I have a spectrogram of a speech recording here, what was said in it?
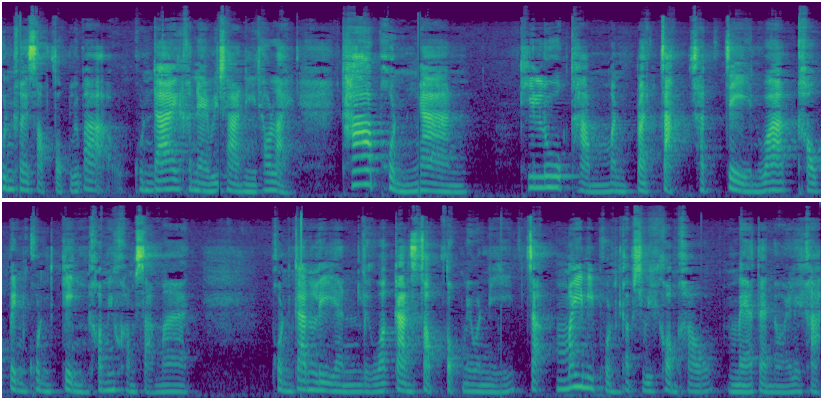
คุณเคยสอบตกหรือเปล่า คุณได้คะแนนวิชานี้เท่าไหร่ ถ้าผลงาน ที่ลูกทำมันประจักษ์ชัดเจนว่าเขาเป็นคนเก่งเขามีความสามารถ ผลการเรียนหรือว่าการสอบตกในวันนี้ จะไม่มีผลกับชีวิตของเขาแม้แต่น้อยเลยค่ะ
